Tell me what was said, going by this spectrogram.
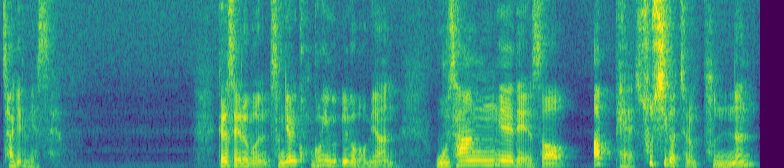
자기를 위해서요. 그래서 여러분 성경을 콩콩 읽어보면 우상에 대해서 앞에 수식어처럼 붙는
